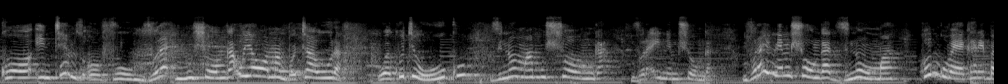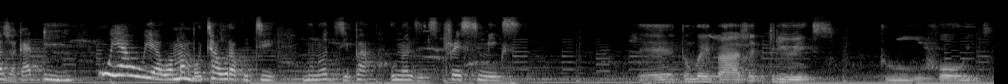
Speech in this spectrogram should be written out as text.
ko in terms of mvura mushonga uya wamambotaura wekuti huku dzinomwa mushonga mvura ine mushonga. Mvura ine mushonga dzinomwa kwenguva yakareba zvakadii? Uya uya wamambotaura kuti munodzipa unonzi stress mix. Zvetongoipa zve3 weeks to 4 weeks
